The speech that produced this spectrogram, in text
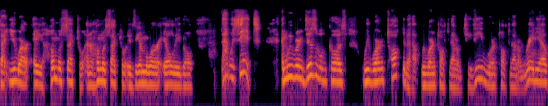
that you are a homosexual and a homosexual is immoral, illegal. That was it. And we were invisible because we weren't talked about. We weren't talked about on TV. We weren't talked about on radio.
